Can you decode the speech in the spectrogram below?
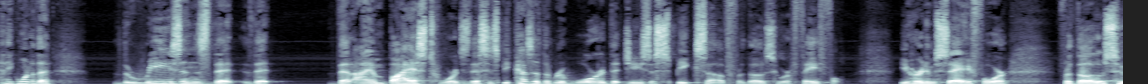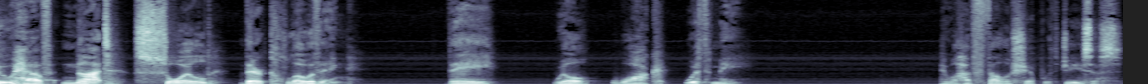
I think one of the, the reasons that, that that I am biased towards this is because of the reward that Jesus speaks of for those who are faithful. You heard him say, For, for those who have not soiled their clothing, they will walk with me. They will have fellowship with Jesus.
